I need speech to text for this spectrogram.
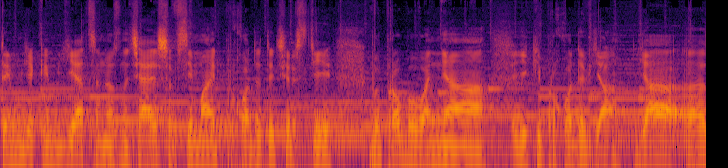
тим, яким є, це не означає, що всі мають проходити через ті випробування, які проходив я. Я е,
